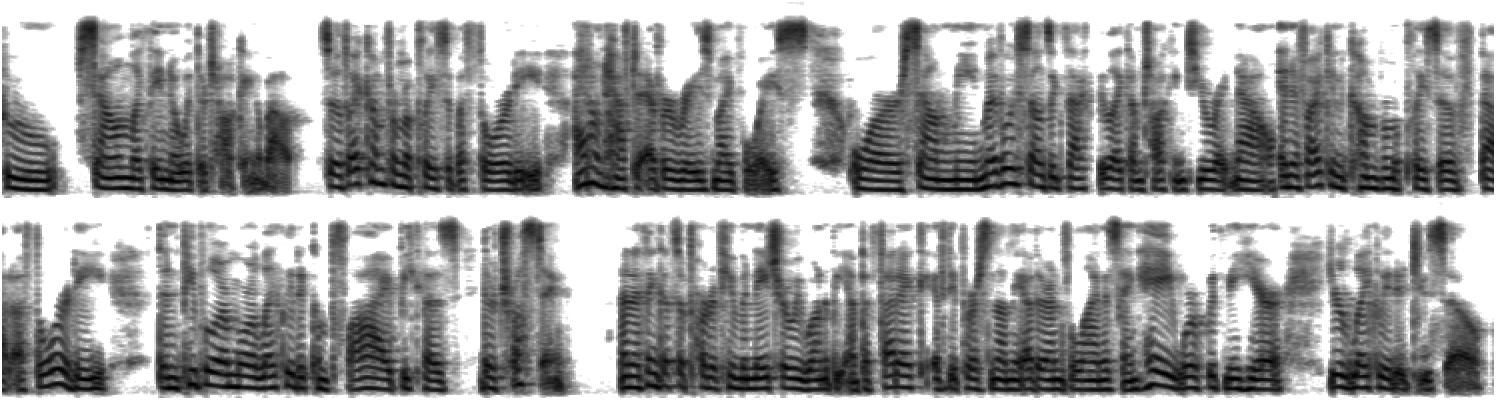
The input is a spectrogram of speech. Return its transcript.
who sound like they know what they're talking about. So if I come from a place of authority, I don't have to ever raise my voice or sound mean. My voice sounds exactly like I'm talking to you right now. And if I can come from a place of that authority, then people are more likely to comply because they're trusting. And I think that's a part of human nature. We want to be empathetic. If the person on the other end of the line is saying, Hey, work with me here, you're likely to do so.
